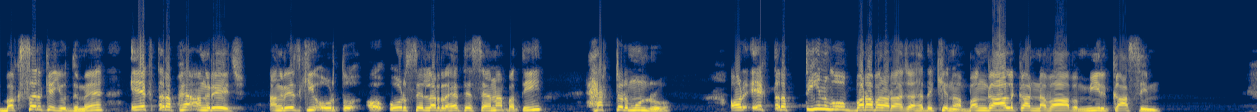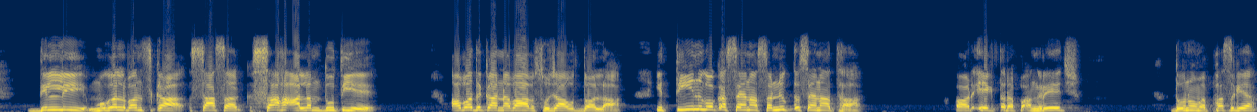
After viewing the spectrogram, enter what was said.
बक्सर के युद्ध में एक तरफ़ है अंग्रेज़। अंग्रेज़ की ओर तो ओर से लड़ रहे थे सेनापति हेक्टर मुंड्रो और एक तरफ़ तीन गो बड़ा बड़ा राजा है। देखिए ना, बंगाल का नवाब मीर कासिम, दिल्ली मुगल वंश का शासक शाह आलम द्वितीय, अवध का नवाब सुजाउद्दौला, ये तीन गो का सेना, संयुक्त सेना था। और एक तरफ़ अंग्रेज़, दोनों में फंस गया।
